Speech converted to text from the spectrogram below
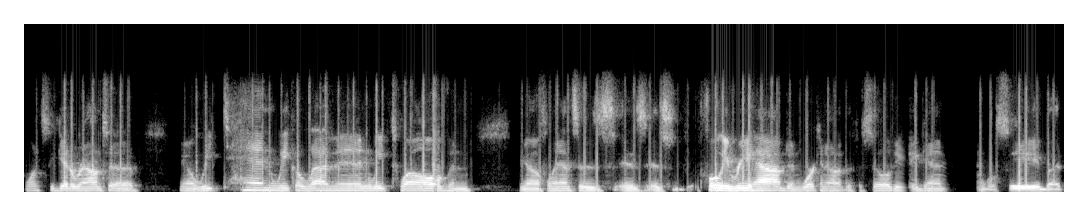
once you get around to, you know, week 10, week 11, week 12, and you know, if Lance is is is fully rehabbed and working out at the facility again, we'll see. But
